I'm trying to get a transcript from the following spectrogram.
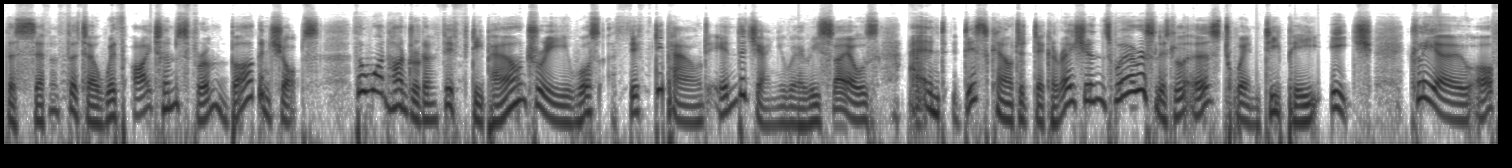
the seven footer with items from bargain shops. The £150 tree was £50 in the January sales, and discounted decorations were as little as 20p each. Cleo of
